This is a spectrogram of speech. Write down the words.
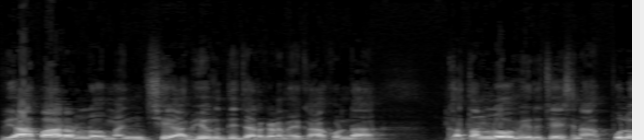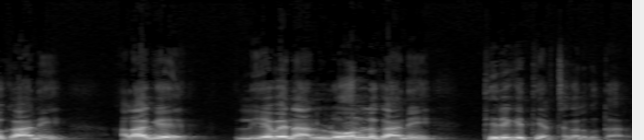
వ్యాపారంలో మంచి అభివృద్ధి జరగడమే కాకుండా గతంలో మీరు చేసిన అప్పులు కానీ అలాగే ఏవైనా లోన్లు కానీ తిరిగి తీర్చగలుగుతారు.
